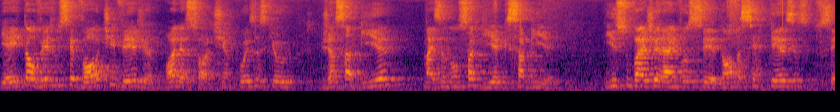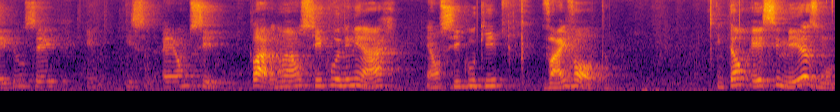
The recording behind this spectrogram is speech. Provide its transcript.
E aí talvez você volte e veja, olha só, tinha coisas que eu já sabia, mas eu não sabia que sabia. Isso vai gerar em você novas certezas, sei que não sei. Isso é um ciclo. Claro, não é um ciclo linear, é um ciclo que vai e volta. Então, esse mesmo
